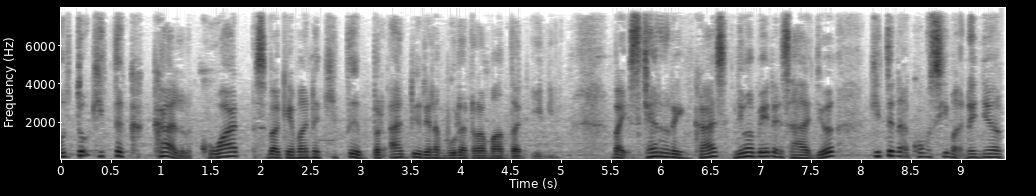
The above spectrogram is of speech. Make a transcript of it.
untuk kita kekal kuat sebagaimana kita berada dalam bulan Ramadan ini. Baik, secara ringkas 5 minit sahaja kita nak kongsi maknanya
